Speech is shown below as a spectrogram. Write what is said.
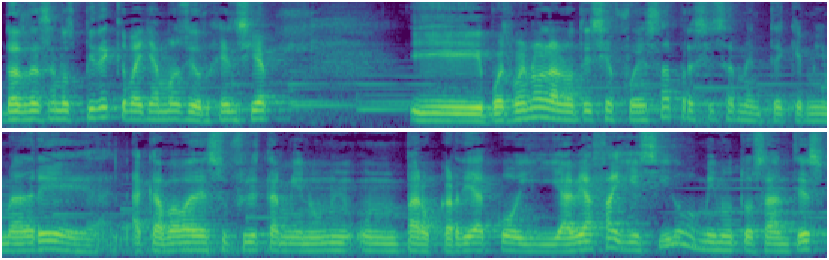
donde se nos pide que vayamos de urgencia y pues bueno, la noticia fue esa precisamente, que mi madre acababa de sufrir también un, paro cardíaco y había fallecido minutos antes.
